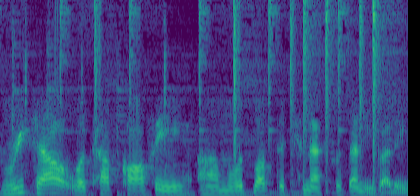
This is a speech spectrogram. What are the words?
reach out, let's have coffee. Um, would love to connect with anybody.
